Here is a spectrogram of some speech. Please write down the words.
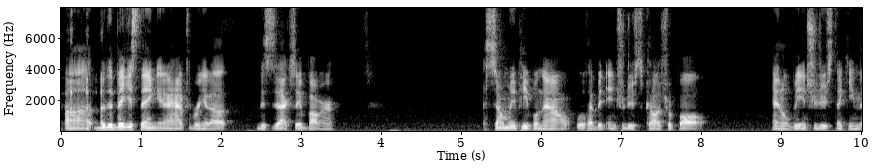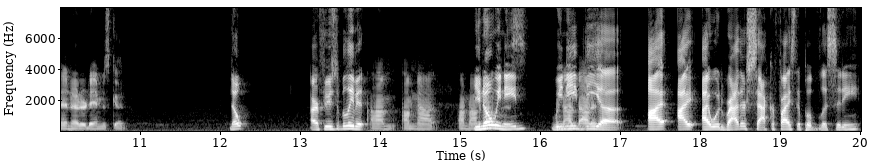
uh, but the biggest thing, and I have to bring it up, this is actually a bummer. So many people now will have been introduced to college football, and will be introduced thinking that Notre Dame is good. nope. I refuse to believe it. I'm, I'm not. I'm not. you know what we this. need? We need the it. uh I, I I would rather sacrifice the publicity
